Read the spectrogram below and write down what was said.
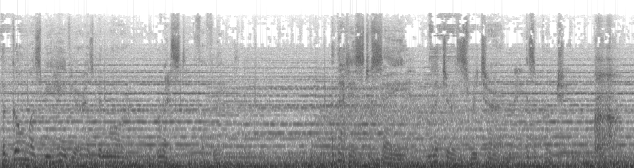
the Gohma's behavior has been more restive of late. That is to say, Vlitra's return is approaching.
